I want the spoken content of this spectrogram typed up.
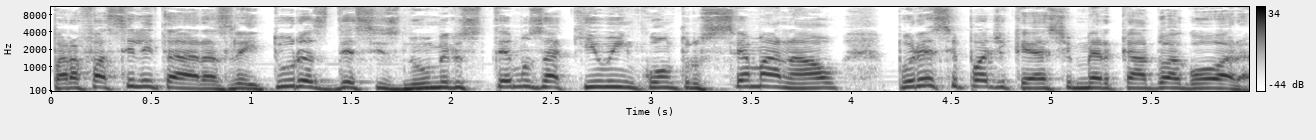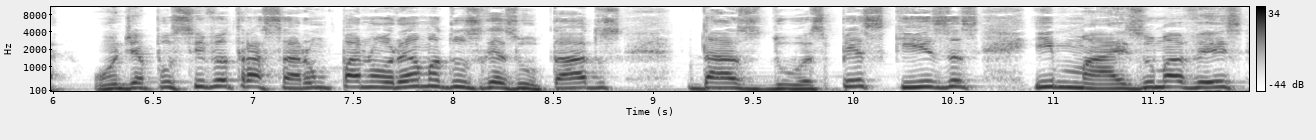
Para facilitar as leituras desses números, temos aqui o encontro semanal por esse podcast Mercado Agora, onde é possível traçar um panorama dos resultados das duas pesquisas e, mais uma vez,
